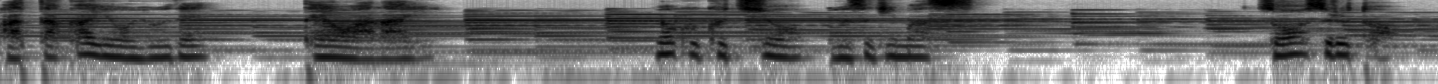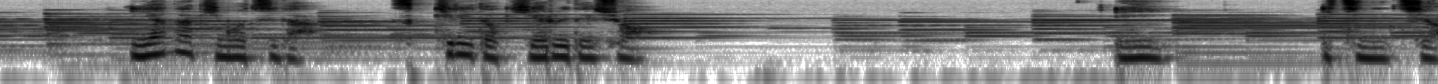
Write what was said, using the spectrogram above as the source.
あったかいお湯で手を洗い、よく口をゆずぎます。そうすると、嫌な気持ちがすっきりと消えるでしょう。いい一日を。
